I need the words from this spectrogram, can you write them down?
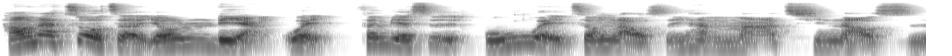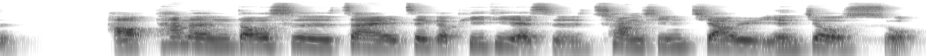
好，那作者有两位，分别是吴伟忠老师和马青老师。好，他们都是在这个 PTS 创新教育研究所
